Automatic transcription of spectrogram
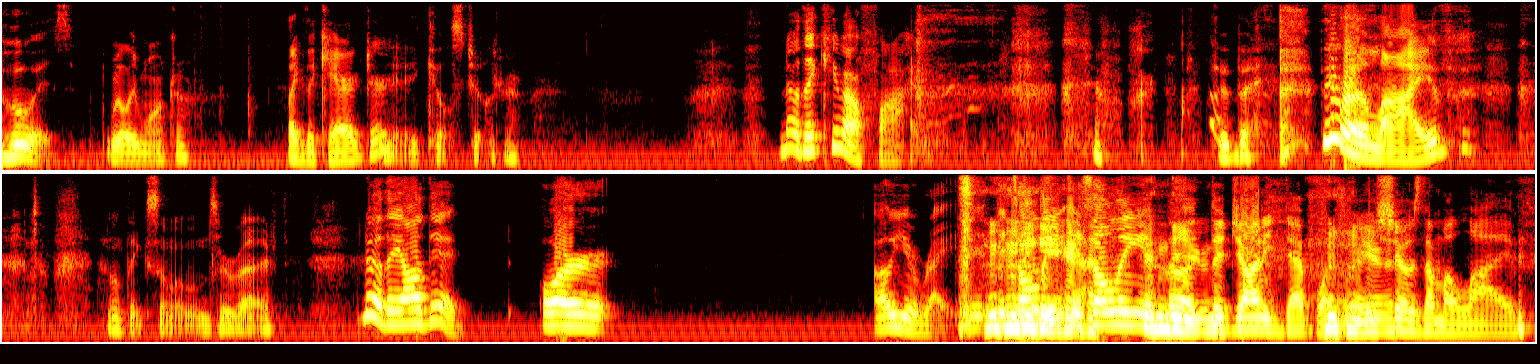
who is Willy Wonka. like the character? Yeah, he kills children. No, they came out fine. Did they? They were alive. I don't think some of them survived. No, they all did. Or oh, you're right. It- it's only it's only in In the, the- the Johnny Depp one where Yeah. it shows them alive.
